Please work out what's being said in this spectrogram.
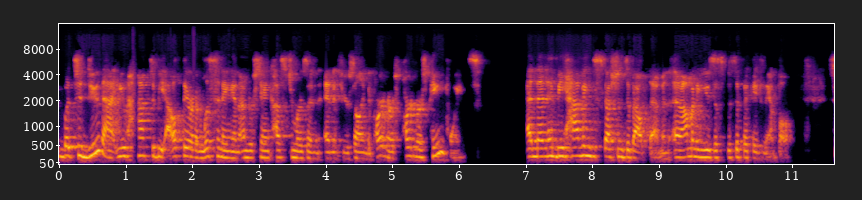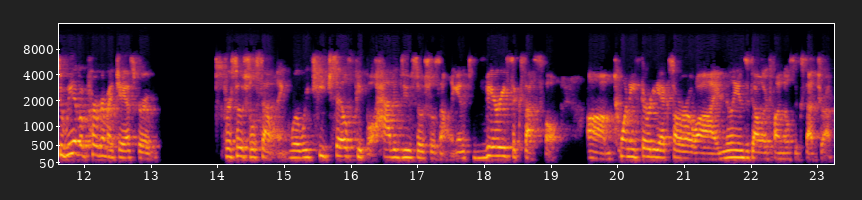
But to do that, you have to be out there and listening and understand customers and, and if you're selling to partners, partners' pain points and then be having discussions about them. And, and I'm going to use a specific example. So we have a program at JS Group for social selling where we teach salespeople how to do social selling, and it's very successful. Um, 20, 30x ROI, millions of dollar funnels, etc.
